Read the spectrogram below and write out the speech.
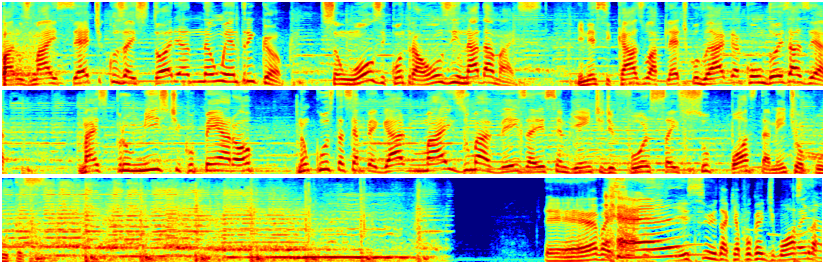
Para os mais céticos, a história não entra em campo. São 11 contra 11 e nada mais. E nesse caso, o Atlético larga com 2 a 0. Mas para o místico Penharol, não custa se apegar mais uma vez a esse ambiente de forças supostamente ocultas. É, vai ser difícil. E daqui a pouco a gente mostra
